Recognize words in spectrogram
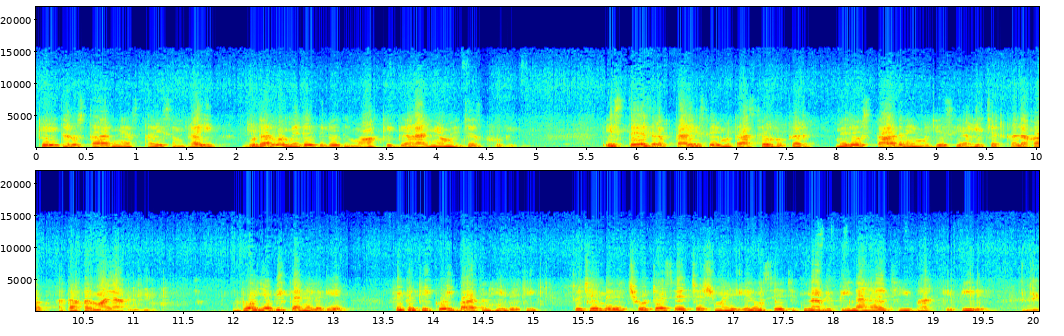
کہ ادھر استاد نے استائی سمجھائی ادھر وہ میرے دل و دماغ کی گہرائیوں میں جذب ہو گئی۔ اس تیز رفتاری سے متاثر ہو کر میرے استاد نے مجھے سیاہی چٹ کا لقب عطا فرمایا۔ جی۔ وہ یہ بھی کہنے لگے فکر کی کوئی بات نہیں بیٹی تجھے میرے چھوٹے سے چشمے علم سے جتنا بھی پینا ہے جی بھر کے پی لے۔ جی۔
